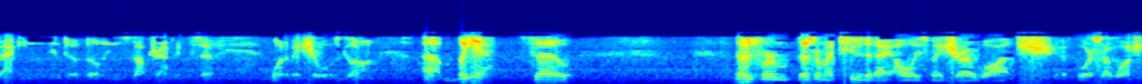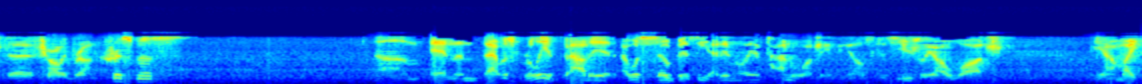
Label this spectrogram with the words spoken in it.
backing into a building and stop traffic, so wanted to make sure what was going on. Um, but yeah, so those were those are my two that I always make sure I watch. Of course, I watched uh, Charlie Brown Christmas, um, and then that was really about it. I was so busy, I didn't really have time to watch anything else because usually I'll watch, you know, I might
